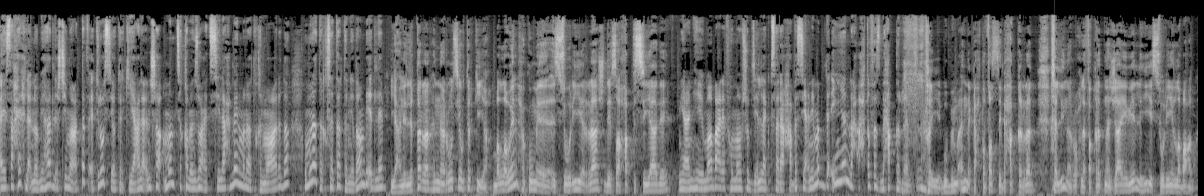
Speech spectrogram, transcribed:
أي صحيح لأنه بهذا الاجتماع اتفقت روسيا وتركيا على إنشاء منطقة منزوعة السلاح بين مناطق المعارضة ومناطق سيطرة النظام بإدلب. يعني اللي قرر هن روسيا وتركيا. بالله وين الحكومة السورية الراشدة صاحبة السيادة؟ يعني ما ما بعرف همام شو بدي أقول لك بصراحة بس يعني مبدئيا رح أحتفظ بحق الرد. طيب وبما أنك احتفظتي بحق الرد خلينا نروح لفقرتنا الجاية يلي هي السوريين لبعض.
